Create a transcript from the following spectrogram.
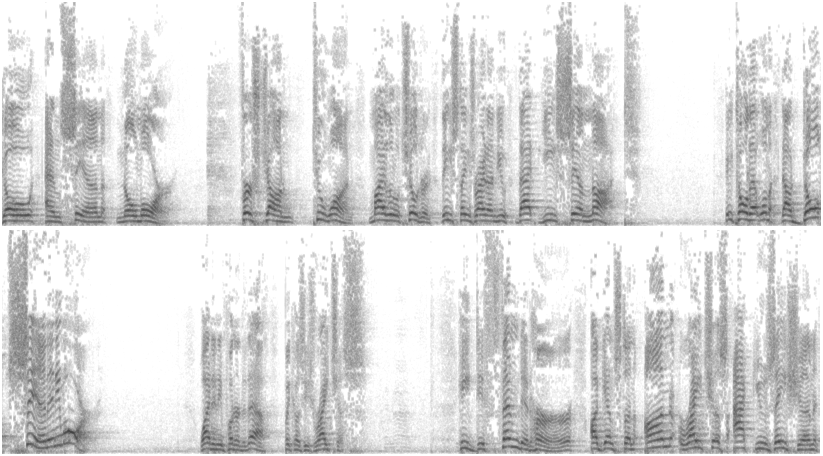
Go and sin no more. 1 John 2 1. My little children, these things write unto you, that ye sin not. He told that woman, now don't sin anymore. Why didn't he put her to death? Because he's righteous. He defended her against an unrighteous accusation,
